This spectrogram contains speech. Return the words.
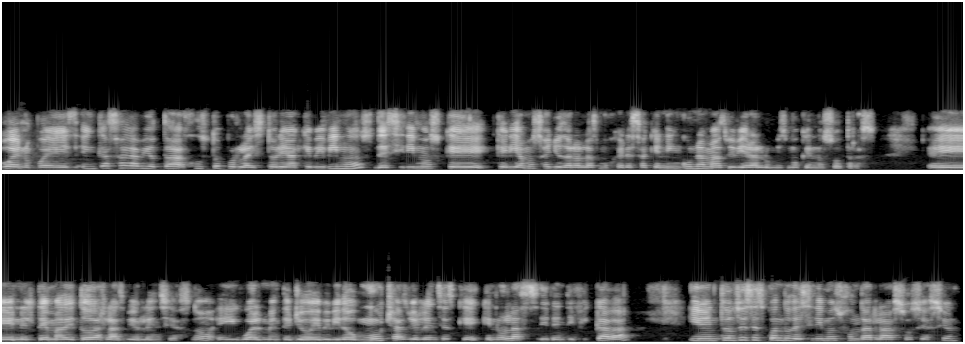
Bueno, pues en Casa Gaviota, justo por la historia que vivimos, decidimos que queríamos ayudar a las mujeres a que ninguna más viviera lo mismo que nosotras. Eh, en el tema de todas las violencias, ¿no? E igualmente yo he vivido muchas violencias que, que no las identificaba, y entonces es cuando decidimos fundar la asociación.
